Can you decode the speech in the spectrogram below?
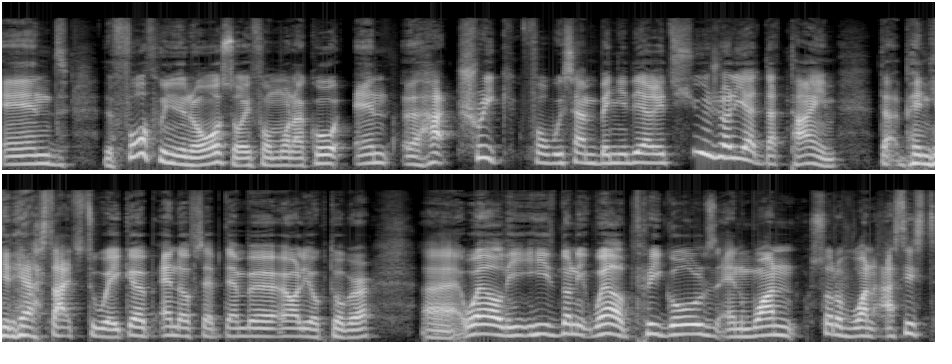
and the fourth win in a row, sorry, for Monaco and a hat trick for Wissam Ben Yedder. It's usually at that time that Ben Yedder starts to wake up, end of September, early October. Uh, well, he, he's done it well, three goals and one sort of one assist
